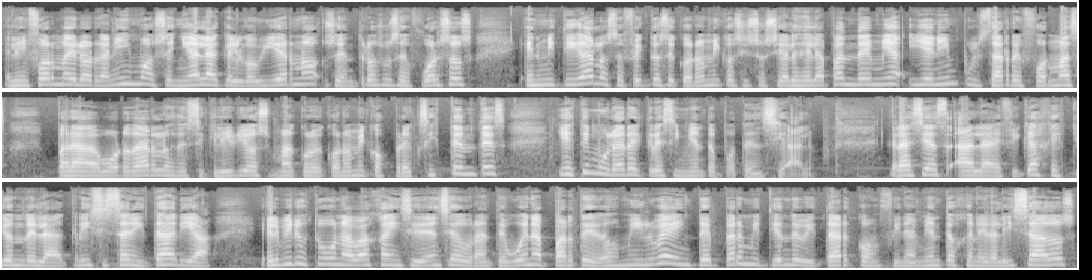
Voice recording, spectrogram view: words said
El informe del organismo señala que el gobierno centró sus esfuerzos en mitigar los efectos económicos y sociales de la pandemia y en impulsar reformas para abordar los desequilibrios macroeconómicos preexistentes y estimular el crecimiento potencial. Gracias a la eficaz gestión de la crisis sanitaria, el virus tuvo una baja incidencia durante buena parte de 2020, permitiendo evitar confinamientos generalizados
